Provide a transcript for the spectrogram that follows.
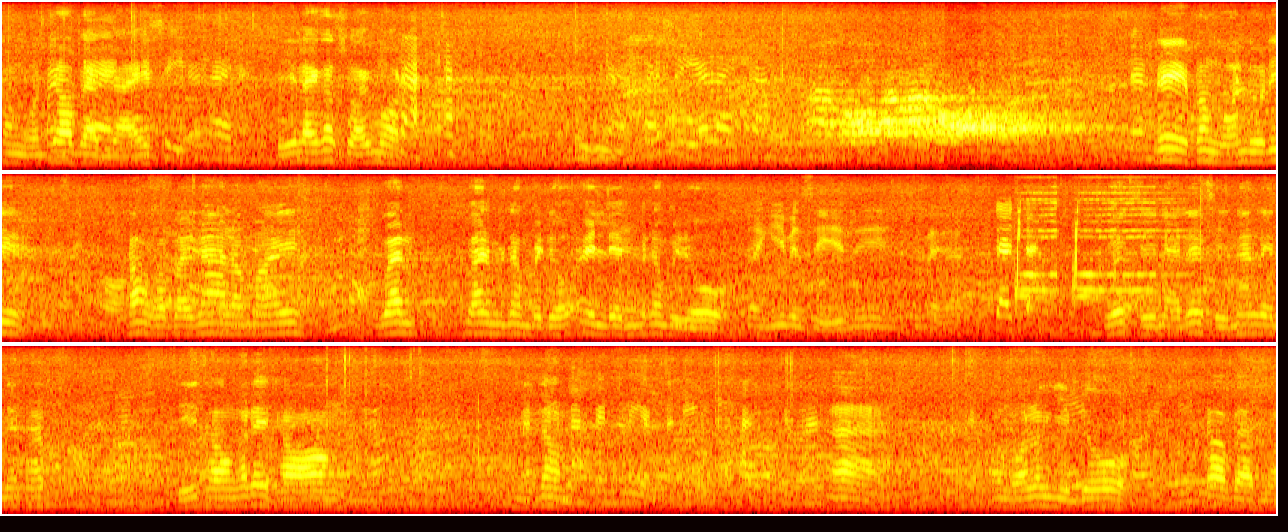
ต้องงอนชอบแบบไหน สีอะไรสีอะไรก็สวยหมดสีอะไรคะนี่พังหวนดูนี่เข้ากับใบหน้าเราไหมแว่นแว่นไม่ต้องไปดูไอ้เลนส์ไม่ต้องไปดูถ้าอย่างนี้เป็นสีนี่ใช่ไหมฮะจะจะเลือกสีไหนได้สีนั้นเลยนะครับ สีทองก็ได้ทองไม่ต้องมันเป็นเหลี่ยมอันนี้ไข่ใช่ไหมอ่าพังหวนลองหยิบดูชอบแบบไหน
